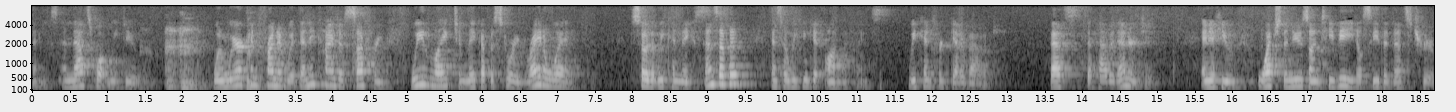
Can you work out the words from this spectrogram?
things. And that's what we do. when we're confronted with any kind of suffering, we like to make up a story right away so that we can make sense of it and so we can get on with things. We can forget about it. That's the habit energy. And if you watch the news on TV, you'll see that that's true.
